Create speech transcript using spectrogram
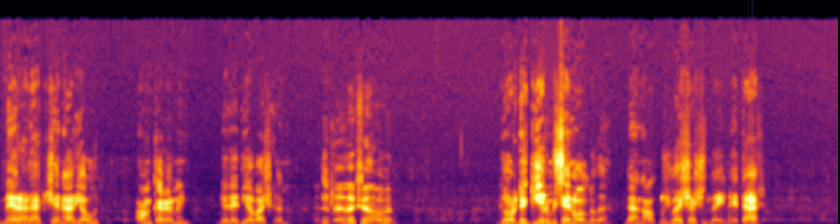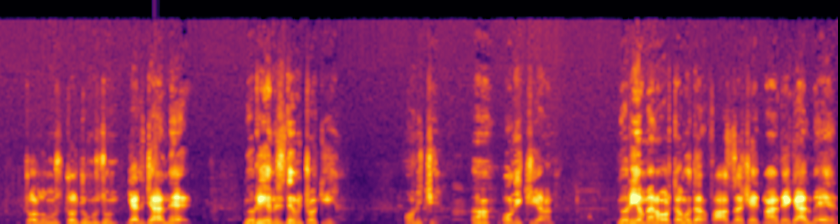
Meral Akşener yahut Ankara'nın belediye başkanı. Neden Meral Akşener abi? Gördük 20 sene oldu be. Ben 65 yaşındayım yeter. Çoluğumuz çocuğumuzun geleceğini görüyorsunuz değil mi çok iyi. 12. Ha, 12 yani. Görüyorum ben ortamı da fazla şey etmeye de gelmeye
